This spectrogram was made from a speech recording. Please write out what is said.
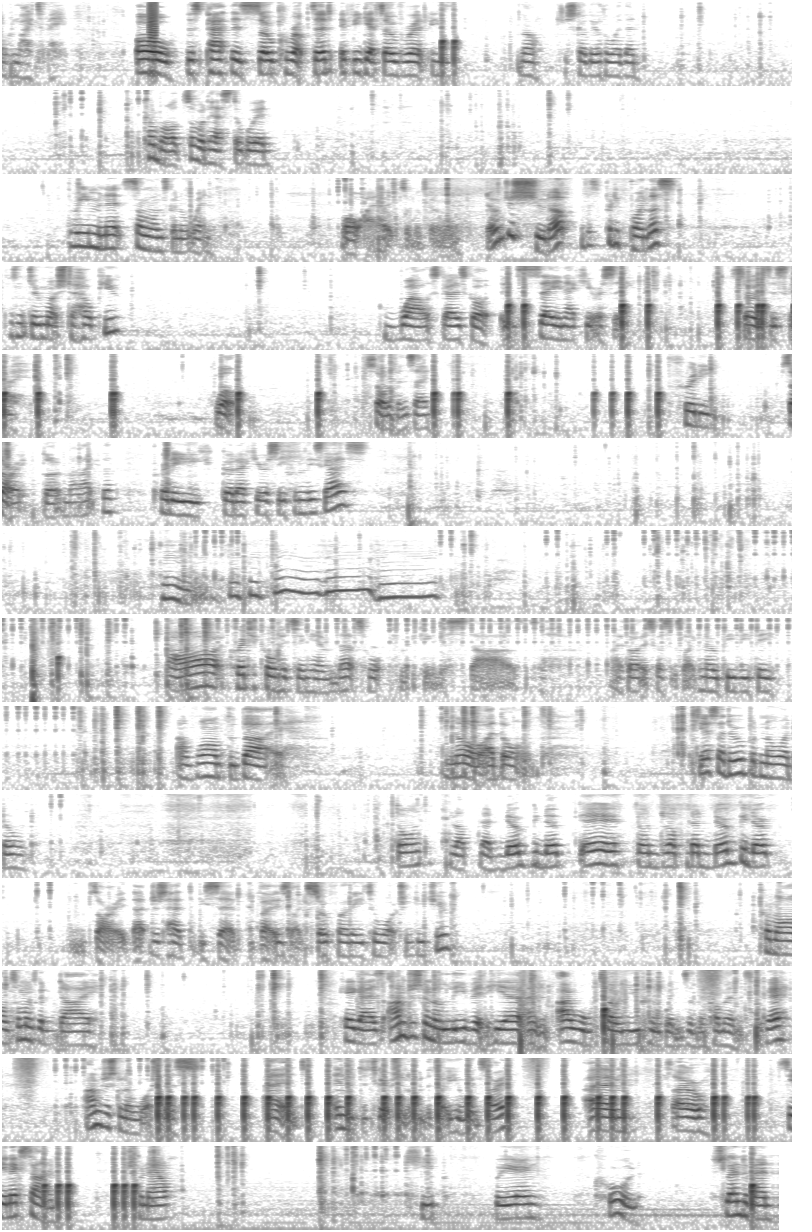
Don't lie to me. Oh, this path is so corrupted. If he gets over it, he's... No, just go the other way then. Come on, someone has to win. Three minutes, someone's gonna win. Well, I hope someone's gonna win. Don't just shoot up. That's pretty pointless. Doesn't do much to help you. Wow, this guy's got insane accuracy. So is this guy. Well, sort of insane. Pretty, sorry, lowered my mic then. Pretty good accuracy from these guys. Hmm. Critical hitting him. That's what's making the stars. I thought it's because it's like no PvP. I want to die. No, I don't. Yes, I do, but no, I don't. Don't drop that dirty duck eh? Don't drop that dirty duck. I'm sorry, that just had to be said. That is like so funny to watch on YouTube. Come on, someone's gonna die. Okay guys, I'm just gonna leave it here and I will tell you who wins in the comments, okay? I'm just gonna watch this and in the description I'm gonna tell you who wins, sorry. Um so see you next time. For now, keep being cool. Slenderman.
